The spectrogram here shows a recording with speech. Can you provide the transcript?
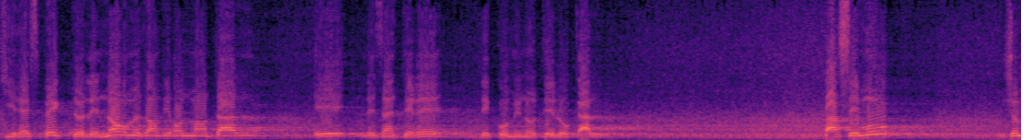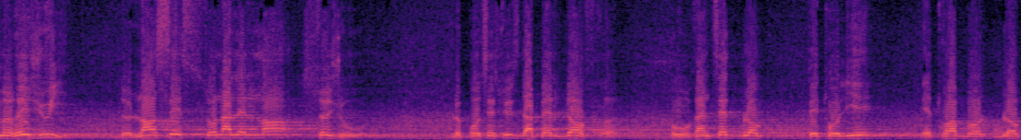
qui respecte les normes environnementales et les intérêts des communautés locales. Par ces mots, je me réjouis de lancer solennellement ce jour le processus d'appel d'offres pour 27 blocs pétroliers et 3 blocs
